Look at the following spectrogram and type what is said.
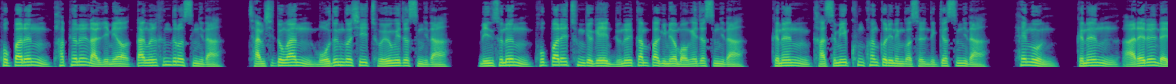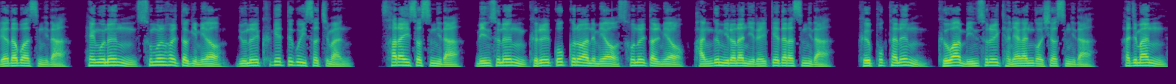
폭발은 파편을 날리며 땅을 흔들었습니다. 잠시 동안 모든 것이 조용해졌습니다. 민수는 폭발의 충격에 눈을 깜빡이며 멍해졌습니다. 그는 가슴이 쿵쾅거리는 것을 느꼈습니다. 행운. 그는 아래를 내려다보았습니다. 행운은 숨을 헐떡이며 눈을 크게 뜨고 있었지만 살아 있었습니다. 민수는 그를 꼭 끌어안으며 손을 떨며 방금 일어난 일을 깨달았습니다. 그 폭탄은 그와 민수를 겨냥한 것이었습니다. 하지만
